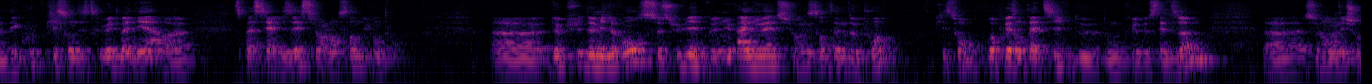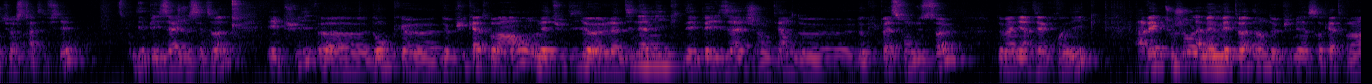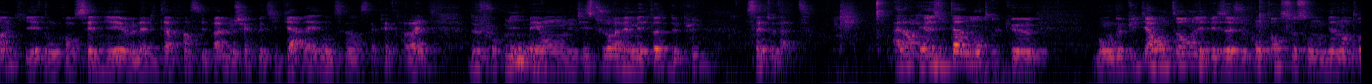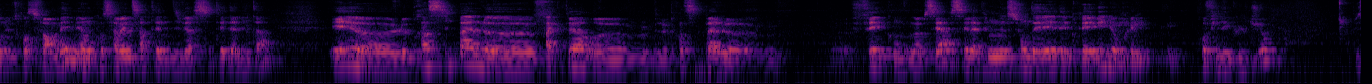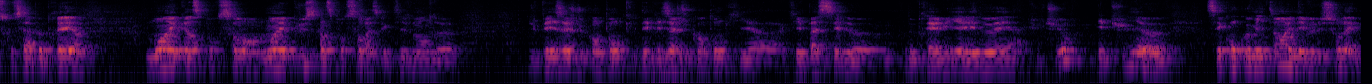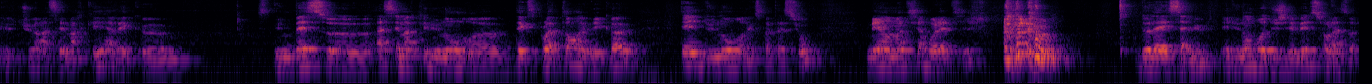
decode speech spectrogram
d'écoute qui sont distribués de manière spatialisée sur l'ensemble du canton. depuis 2011, ce suivi est devenu annuel sur une centaine de points, qui sont représentatifs de, donc, de cette zone, euh, selon un échantillon stratifié, des paysages de cette zone. Et puis, euh, donc, euh, depuis 81, on étudie la dynamique des paysages en termes d'occupation du sol, de manière diachronique, avec toujours la même méthode hein, depuis 1981, qui est donc renseigner l'habitat principal de chaque petit carré, donc c'est un sacré travail de fourmi, mais on utilise toujours la même méthode depuis cette date. Alors les résultats montrent que Bon, depuis 40 ans, les paysages de Content se sont bien entendu transformés, mais on conserve une certaine diversité d'habitats. Et euh, le principal euh, facteur, euh, le principal fait qu'on observe, c'est la diminution des haies et des prairies au profit des cultures, puisque c'est à peu près moins et 15%, moins et plus 15% respectivement de, du paysage du canton, des paysages du canton qui, qui est passé de, de prairies et de haies à culture. Et puis, c'est concomitant à une évolution de l'agriculture assez marquée, avec euh, une baisse euh, assez marquée du nombre euh, d'exploitants agricoles et du nombre d'exploitations, mais un maintien relatif de la SAU et du nombre du GB sur la zone.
